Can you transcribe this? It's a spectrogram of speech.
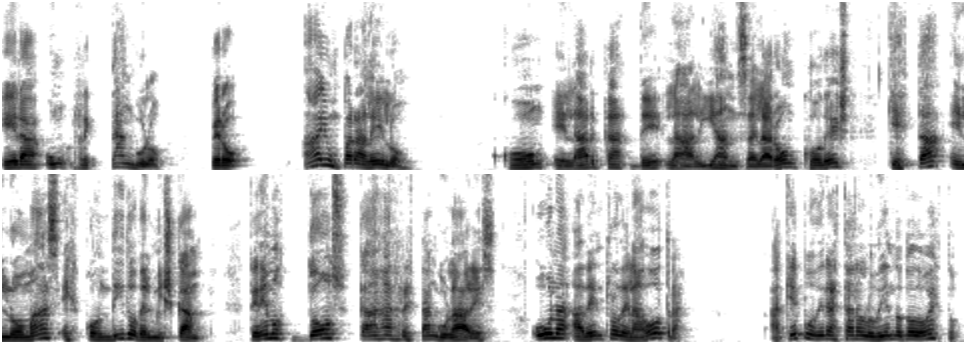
era un rectángulo, pero hay un paralelo con el arca de la alianza, el Aarón Kodesh, que está en lo más escondido del Mishkan. Tenemos dos cajas rectangulares, una adentro de la otra. ¿A qué pudiera estar aludiendo todo esto?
